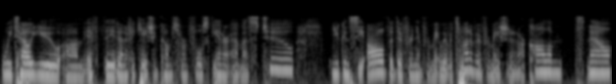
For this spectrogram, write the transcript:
We tell you um, if the identification comes from Fullscan or MS2. You can see all the different information. We have a ton of information in our columns now.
